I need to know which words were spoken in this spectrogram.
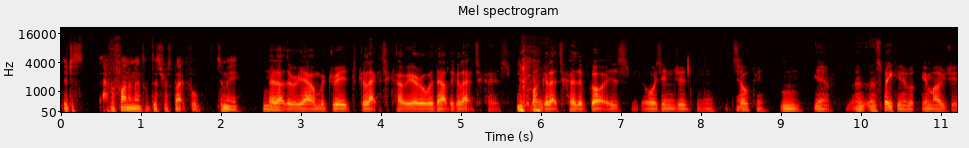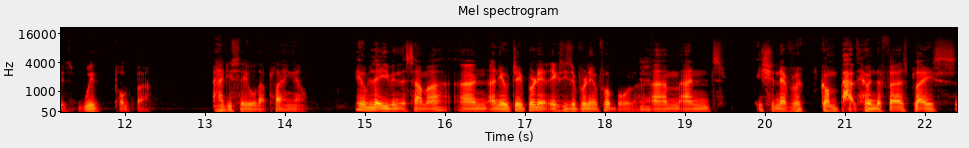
They just have a fundamental disrespectful to me. They're like the Real Madrid Galactico era without the Galacticos. the one Galactico they've got is always injured and sulking. Yeah, mm, yeah. And, and, speaking of emojis, with Pogba, how do you see all that playing out? He'll leave in the summer and, and he'll do brilliantly because he's a brilliant footballer. Yeah. Um, and he should never have gone back there in the first place.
